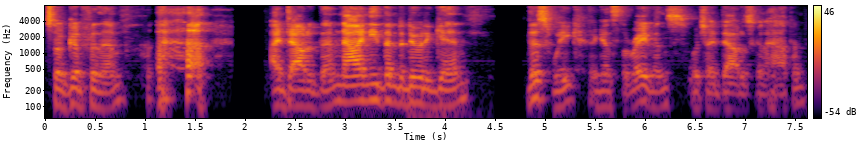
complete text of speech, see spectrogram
so good for them. I doubted them. Now I need them to do it again this week against the Ravens, which I doubt is going to happen.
